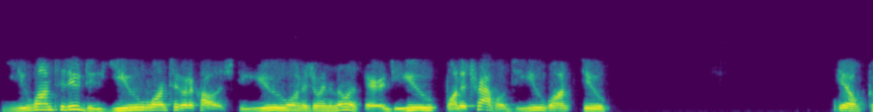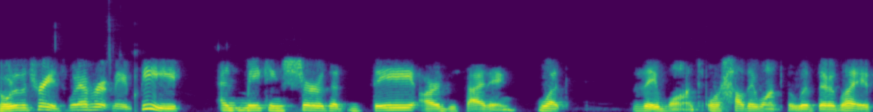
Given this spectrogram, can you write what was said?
you want to do? Do you want to go to college? Do you want to join the military? Do you want to travel? Do you want to, you know, go to the trades, whatever it may be, and making sure that they are deciding what they want or how they want to live their life.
